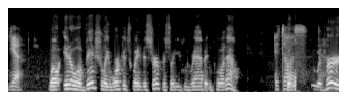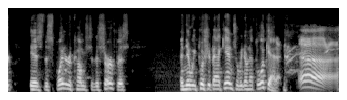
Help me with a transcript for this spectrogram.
Yeah, Well, it'll eventually work its way to the surface so you can grab it and pull it out. it But what would hurt is the splinter comes to the surface and then we push it back in so we don't have to look at it. Uh,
